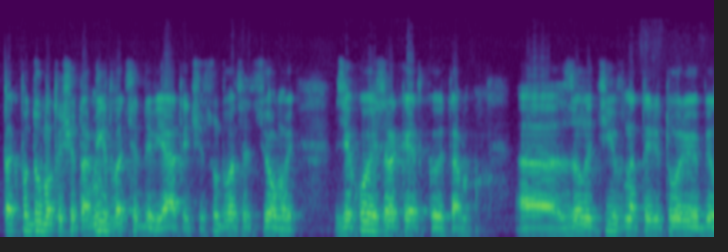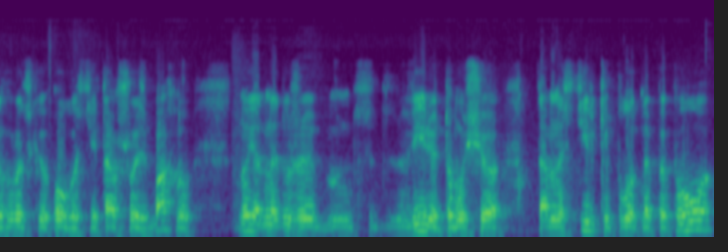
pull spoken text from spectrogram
так подумати, що там міг 29 чи Су-27 з якоюсь ракеткою там е, залетів на територію Білгородської області і там щось бахнув. Ну я не дуже вірю, тому що там настільки плотне ППО,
